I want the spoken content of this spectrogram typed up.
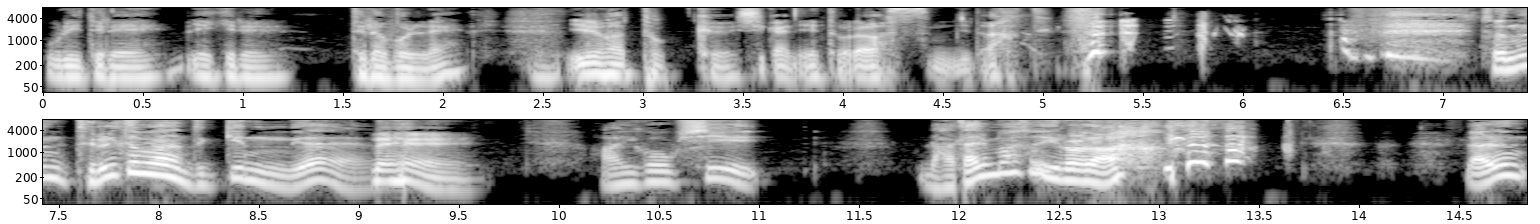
우리들의 얘기를 들어볼래? 네, 일화 토크 시간이 돌아왔습니다. 저는 들을 때마다 느끼는 게, 네. 아, 이거 혹시, 나 닮아서 이러나? 나는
